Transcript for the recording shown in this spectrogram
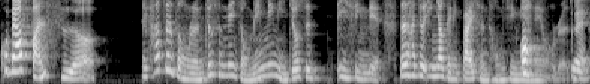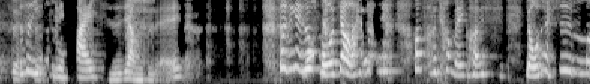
快被他烦死了。哎，他这种人就是那种明明你就是异性恋，但是他就硬要给你掰成同性恋那种人，对对，就是硬要给你掰直这样子。哎，都已经跟你说佛教了，还要你 啊？佛教没关系，有事吗？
